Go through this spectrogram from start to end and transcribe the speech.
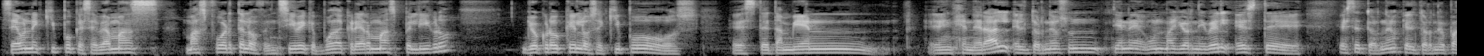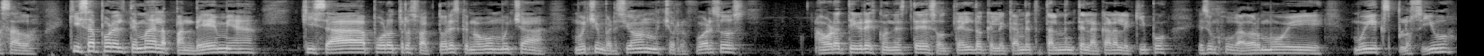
sea un equipo que se vea más, más fuerte la ofensiva y que pueda crear más peligro, yo creo que los equipos este, también en general el torneo es un, tiene un mayor nivel. Este este torneo que el torneo pasado. Quizá por el tema de la pandemia, quizá por otros factores que no hubo mucha, mucha inversión, muchos refuerzos. Ahora Tigres con este Soteldo que le cambia totalmente la cara al equipo, es un jugador muy muy explosivo,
